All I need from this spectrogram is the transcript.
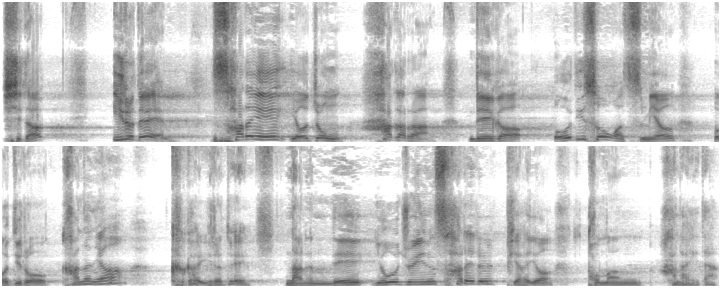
시작. 이르되 사례의 여종 하가라 내가 어디서 왔으며 어디로 가느냐 그가 이르되 나는 내 여주인 사례를 피하여 도망하나이다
